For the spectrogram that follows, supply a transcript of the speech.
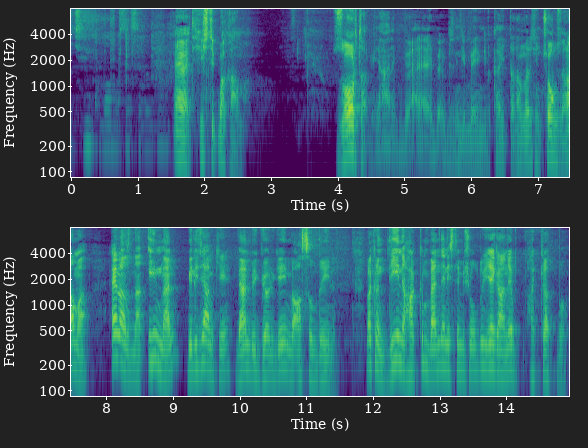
hiçliğin kullanmasının sebebi? Evet, hiçlik makamı. Zor tabii yani bizim gibi benim gibi kayıtlı adamlar için çok zor ama en azından ilmen bileceğim ki ben bir gölgeyim ve asıl değilim. Bakın dini hakkın benden istemiş olduğu yegane hakikat bu.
